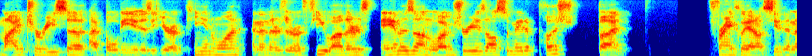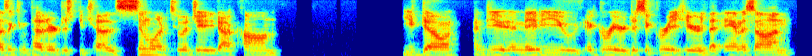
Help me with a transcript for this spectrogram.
Mytheresa, I believe, is a European one. And then there's are a few others. Amazon Luxury has also made a push, but frankly, I don't see them as a competitor just because similar to a JD.com, you don't, and, you, and maybe you agree or disagree here that Amazon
